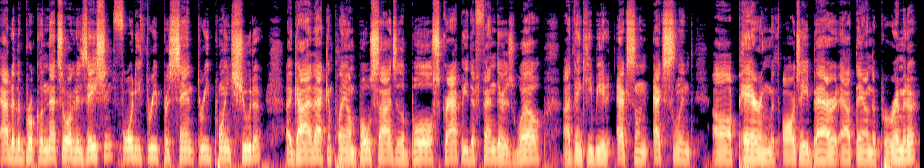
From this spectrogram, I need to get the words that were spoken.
out of the Brooklyn Nets organization, 43% three point shooter, a guy that can play on both sides of the ball, scrappy defender as well. I think he'd be an excellent, excellent uh, pairing with RJ Barrett out there on the perimeter.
